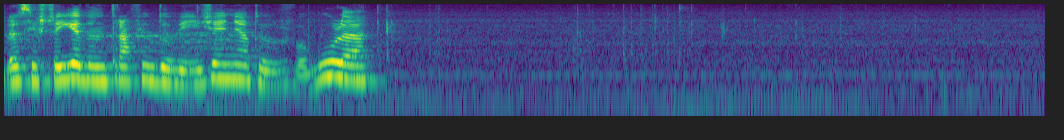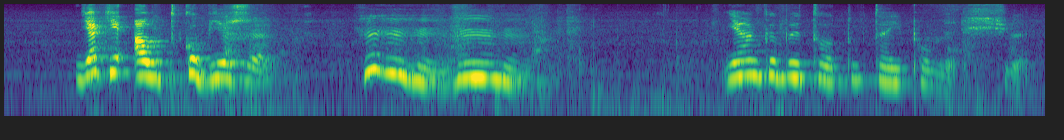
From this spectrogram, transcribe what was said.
Teraz jeszcze jeden trafił do więzienia, to już w ogóle. Jakie autko bierze? Hmm, hmm, hmm. Jakby to tutaj pomyśleć.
